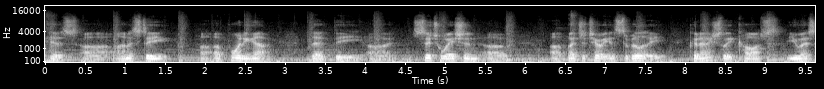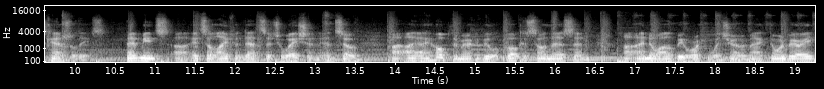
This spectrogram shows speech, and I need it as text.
his honesty of pointing out that the uh, situation of uh, budgetary instability could actually cost U.S. casualties. That means uh, it's a life and death situation. And so I, I, hope the American people focus on this. And uh, I know I'll be working with Chairman Mac Thornberry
